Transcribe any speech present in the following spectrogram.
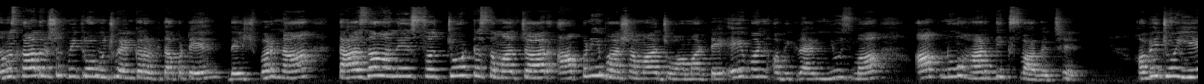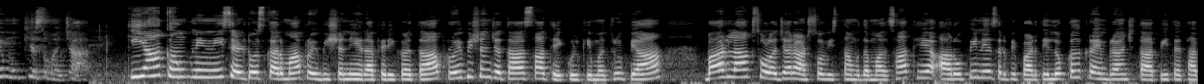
નમસ્કાર, દર્શક મિત્રો, હું છું એન્કર અર્પિતા પટેલ. દેશભરના તાજા અને સચોટ સમાચાર આપણી ભાષામાં જોવા માટે એ વન અભિપ્રાય ન્યૂઝમાં આપનું હાર્દિક સ્વાગત છે. હવે જોઈએ મુખ્ય સમાચાર. કિયા કંપનીની સેલ્ટોસ કારમાં પ્રોહિબિશનની હેરાફેરી કરતા પ્રોહિબિશન જથ્થા સાથે કુલ કિંમત રૂપિયા બાર લાખ સોળ હજાર આઠસો વીસના મુદ્દામાલ સાથે આરોપીને ઝડપી પાડતી લોકલ ક્રાઇમ બ્રાન્ચ તાપી તથા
